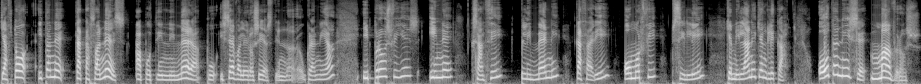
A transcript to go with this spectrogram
και αυτό ήταν καταφανές από την ημέρα που εισέβαλε η Ρωσία στην ε, Ουκρανία οι πρόσφυγες είναι ξανθοί, πλημμένοι, καθαροί, όμορφοι, ψηλοί και μιλάνε και αγγλικά. Όταν είσαι μαύρος,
